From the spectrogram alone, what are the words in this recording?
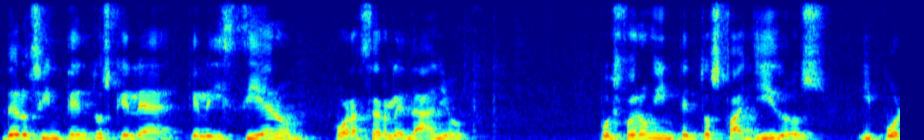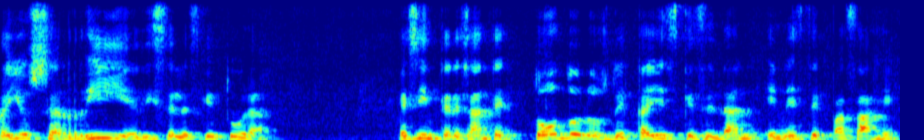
de los intentos que le, que le hicieron por hacerle daño, pues fueron intentos fallidos y por ello se ríe, dice la escritura. Es interesante todos los detalles que se dan en este pasaje.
